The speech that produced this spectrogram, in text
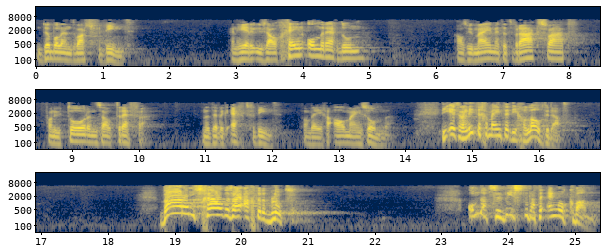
dubbel en dwars verdiend. En Heere, u zou geen onrecht doen als u mij met het wraakzwaard van uw toren zou treffen. En dat heb ik echt verdiend, vanwege al mijn zonden. Die Israëlietengemeente, die geloofde dat. Waarom schelden zij achter het bloed? Omdat ze wisten dat de engel kwam.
